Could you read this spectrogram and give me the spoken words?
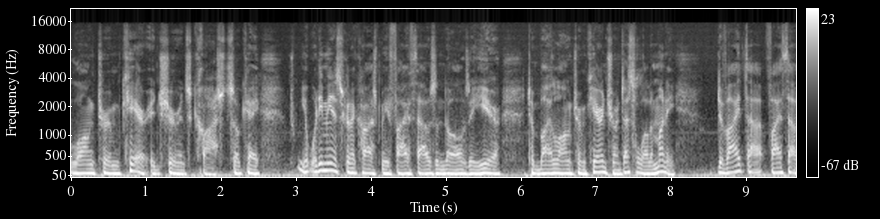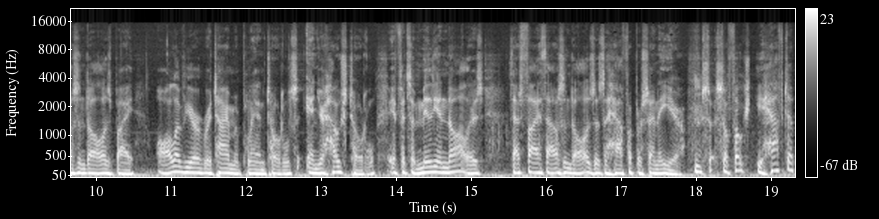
long-term care insurance costs. Okay. What do you mean it's going to cost me five thousand dollars a year to buy long-term care insurance? That's a lot of money divide that $5,000 by all of your retirement plan totals and your house total. If it's a million dollars, that $5,000 is a half a percent a year. Hmm. So, so, folks, you have to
